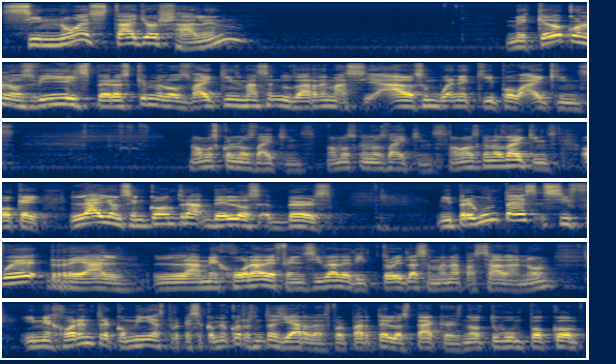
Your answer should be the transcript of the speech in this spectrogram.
Si no está Josh Allen, me quedo con los Bills, pero es que los Vikings me hacen dudar demasiado. Es un buen equipo Vikings. Vamos con los Vikings, vamos con los Vikings, vamos con los Vikings. Ok, Lions en contra de los Bears. Mi pregunta es si fue real la mejora defensiva de Detroit la semana pasada, ¿no? Y mejor entre comillas porque se comió 400 yardas por parte de los Packers, ¿no? Tuvo un poco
